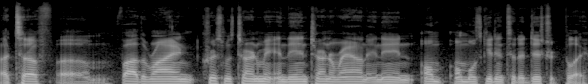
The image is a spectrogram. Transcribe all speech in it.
a tough um, Father Ryan Christmas tournament, and then turn around and then om- almost get into the district play.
